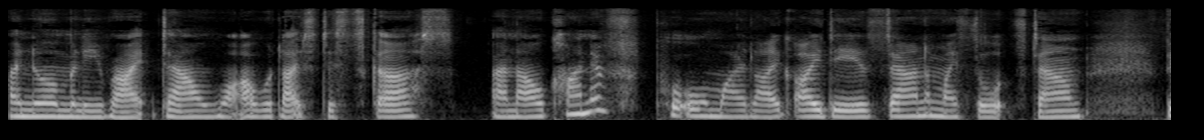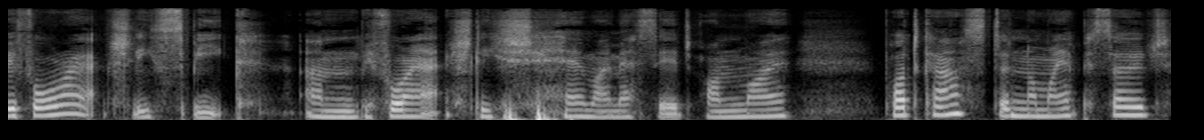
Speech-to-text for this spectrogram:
I normally write down what I would like to discuss, and I'll kind of put all my like ideas down and my thoughts down before I actually speak and before I actually share my message on my podcast and on my episode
